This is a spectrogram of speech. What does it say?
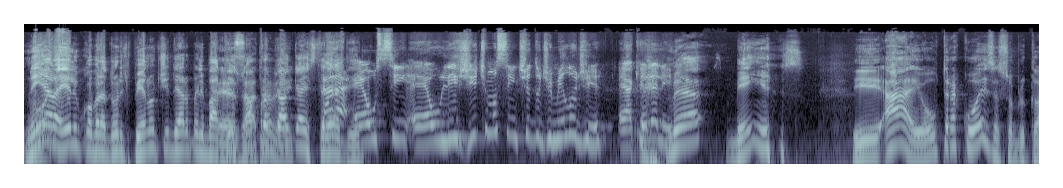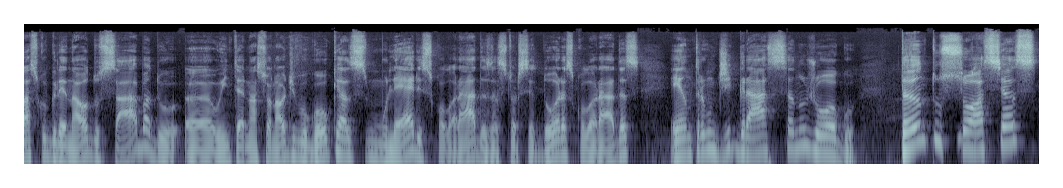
Nem era ele o cobrador de pênalti, deram pra ele bater só por causa Exatamente. que é a estreia Cara, dele. é o, sim- é o legítimo sentido de me iludir. É aquele ali. É, bem isso. E, ah, e outra coisa sobre o clássico Grenal do sábado, ah, o Internacional divulgou que as mulheres coloradas, as torcedoras coloradas, entram de graça no jogo. Tanto sócias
